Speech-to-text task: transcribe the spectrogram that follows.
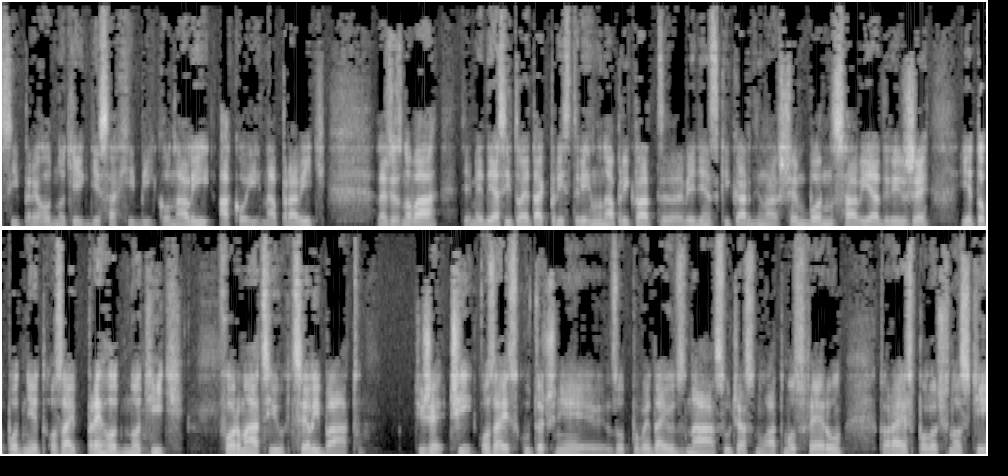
si prehodnotiť, kde sa chyby konali, ako ich napraviť. Lenže znova tie médiá si to aj tak pristrihnú. Napríklad e, viedenský kardinál Schemborn sa vyjadril, že je to podnet ozaj prehodnotiť formáciu k celibátu. Čiže či ozaj skutočne zodpovedajúc na súčasnú atmosféru, ktorá je v spoločnosti,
